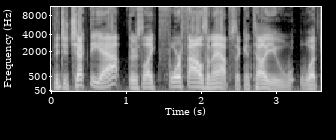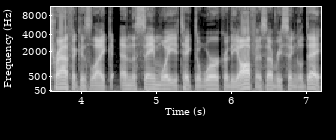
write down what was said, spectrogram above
Did you check the app? There's like 4,000 apps that can tell you what traffic is like and the same way you take to work or the office every single day.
